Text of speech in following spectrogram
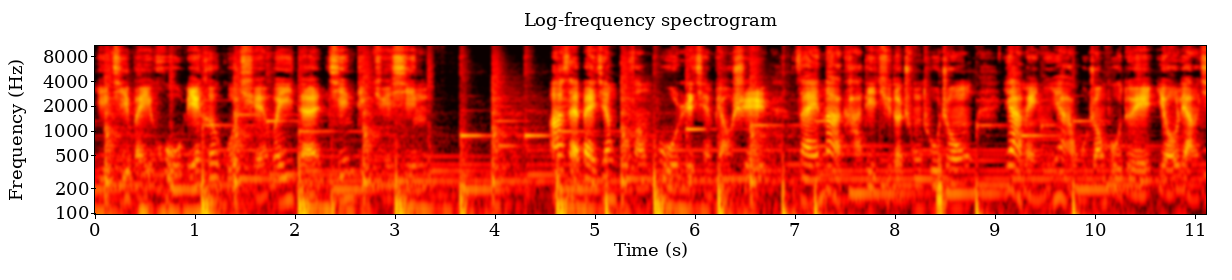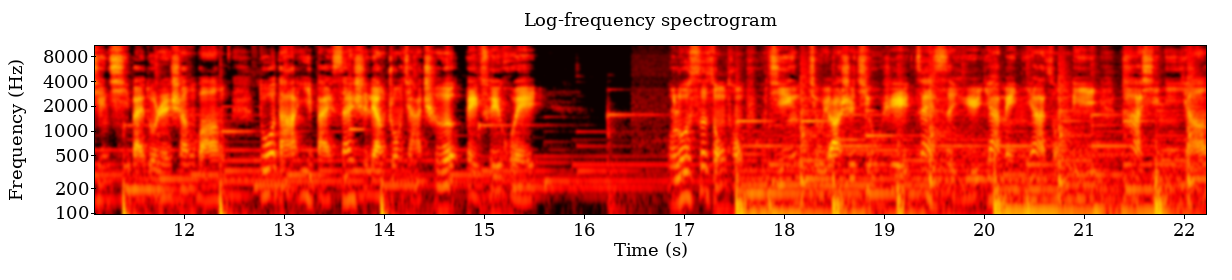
以及维护联合国权威的坚定决心。阿塞拜疆国防部日前表示，在纳卡地区的冲突中，亚美尼亚武装部队有两千七百多人伤亡，多达一百三十辆装甲车被摧毁。俄罗斯总统普京九月二十九日再次与亚美尼亚总理帕西尼扬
